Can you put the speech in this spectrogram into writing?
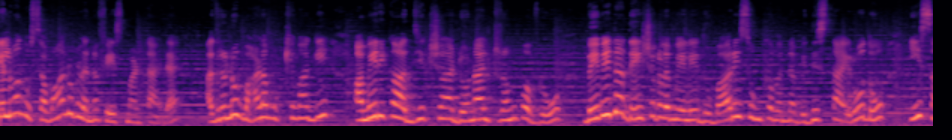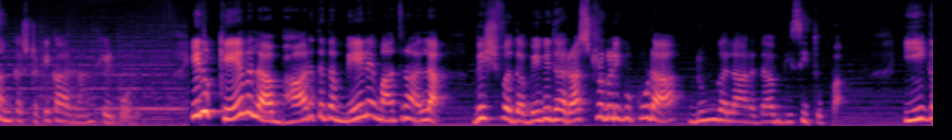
ಕೆಲವೊಂದು ಸವಾಲುಗಳನ್ನು ಫೇಸ್ ಮಾಡ್ತಾ ಇದೆ. ಅದರಲ್ಲೂ ಬಹಳ ಮುಖ್ಯವಾಗಿ ಅಮೆರಿಕ ಅಧ್ಯಕ್ಷ ಡೊನಾಲ್ಡ್ ಟ್ರಂಪ್ ಅವರು ವಿವಿಧ ದೇಶಗಳ ಮೇಲೆ ದುಬಾರಿ ಸುಂಕವನ್ನ ವಿಧಿಸ್ತಾ ಇರೋದು ಈ ಸಂಕಷ್ಟಕ್ಕೆ ಕಾರಣ ಅಂತ ಹೇಳ್ಬೋದು. ಇದು ಕೇವಲ ಭಾರತದ ಮೇಲೆ ಮಾತ್ರ ಅಲ್ಲ ವಿಶ್ವದ ವಿವಿಧ ರಾಷ್ಟ್ರಗಳಿಗೂ ಕೂಡ ನುಂಗಲಾರದ ಬಿಸಿ ತುಪ್ಪ. ಈಗ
